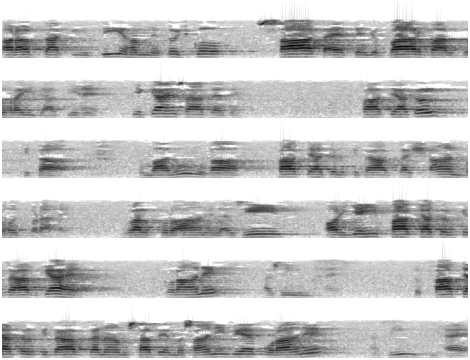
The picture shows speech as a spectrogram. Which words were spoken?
اور اب تاکہ دی ہم نے تجھ کو سات ایتیں جو بار بار دہرائی جاتی ہیں۔ یہ کیا ہیں سات ایتیں؟ فاتحت الکتاب تو معلوم ہوا فاتحت الکتاب کا شان بہت بڑا ہے۔ غل قرآن العظیم۔ اور یہی فاتحت الکتاب کیا ہے؟ قرآن عظیم ہے۔ تو فاتحت الکتاب کا نام سب مسانی بھی ہے، قرآن عظیم بھی ہے۔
